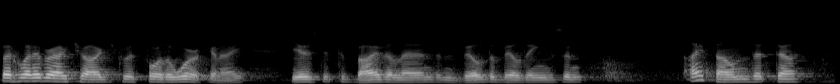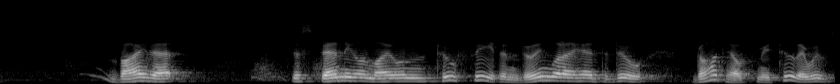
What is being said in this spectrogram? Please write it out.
but whatever I charged was for the work, and I used it to buy the land and build the buildings. And I found that uh, by that, just standing on my own two feet and doing what I had to do, God helped me too. There was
